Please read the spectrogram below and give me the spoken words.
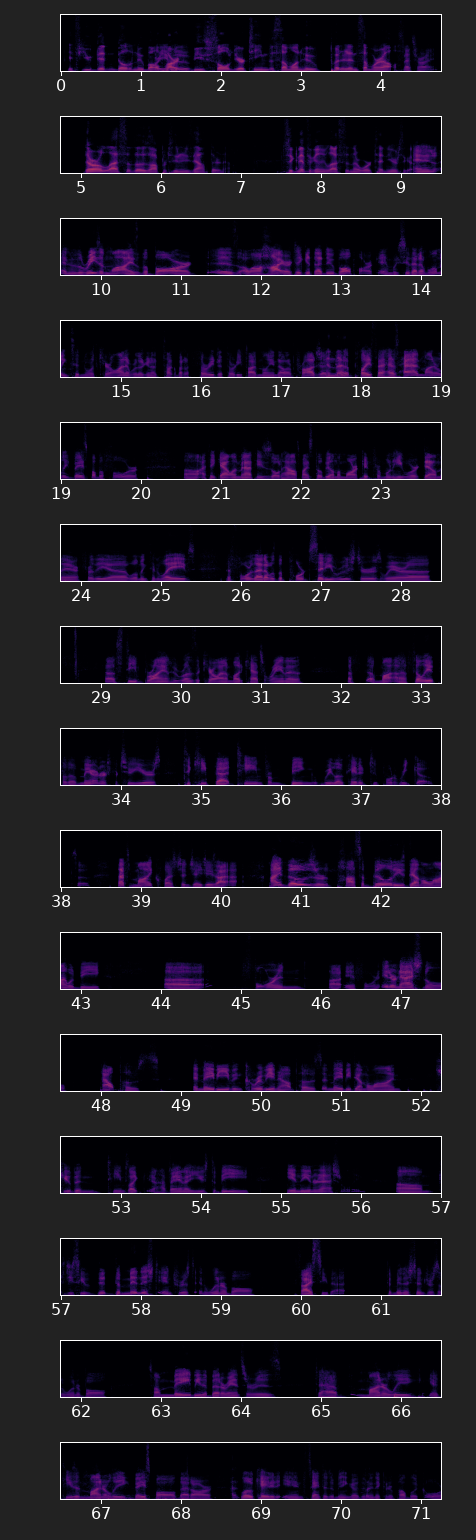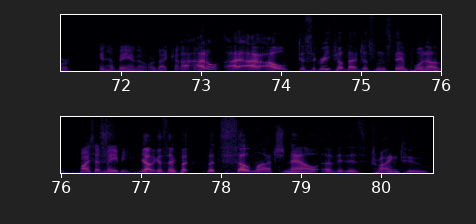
if you didn't build a new ballpark, moved. you sold your team to someone who put it in somewhere else. That's right. There are less of those opportunities out there now. Significantly less than there were 10 years ago. And and the reason why is the bar is a lot higher to get that new ballpark, and we see that in Wilmington, North Carolina, where they're going to talk about a thirty to thirty-five million dollar project And in a place that has had minor league baseball before. Uh, I think Alan Matthews' old house might still be on the market from when he worked down there for the uh, Wilmington Waves. Before that, it was the Port City Roosters, where uh, uh, Steve Bryant, who runs the Carolina Mudcats, ran a, a, a affiliate for the Mariners for two years to keep that team from being relocated to Puerto Rico. So that's my question, JJ's. I, I those are possibilities down the line would be uh, foreign, uh, if foreign, international outposts, and maybe even Caribbean outposts, and maybe down the line Cuban teams like Havana used to be in the international league. Because you see the diminished interest in winter ball, as I see that diminished interest in winter ball. So maybe the better answer is to have minor league you know, teams in minor league baseball that are located in Santo Domingo, Dominican Republic, or in Havana, or that kind of thing. I, I don't. I, I I'll disagree with that just from the standpoint of Well, I said maybe. yeah, I was gonna say, but but so much now of it is trying to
